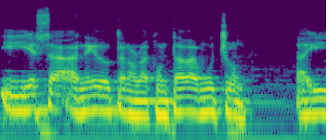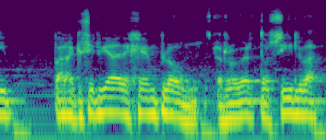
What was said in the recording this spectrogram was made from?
y esa anécdota nos la contaba mucho ahí para que sirviera de ejemplo Roberto Silva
